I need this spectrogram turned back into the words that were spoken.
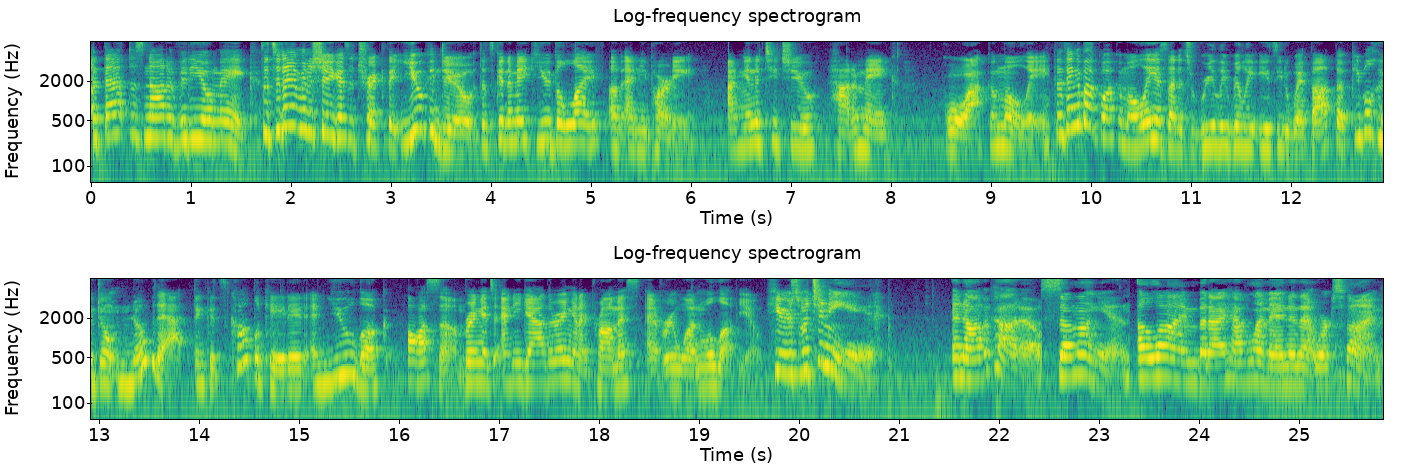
But that does not a video make. So today I'm going to show you guys a trick that you can do that's going to make you the life of any party. I'm going to teach you how to make guacamole. The thing about guacamole is that it's really, really easy to whip up, but people who don't know that think it's complicated and you look awesome. Bring it to any gathering and I promise everyone will love you. Here's what you need an avocado, some onion, a lime but I have lemon and that works fine,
